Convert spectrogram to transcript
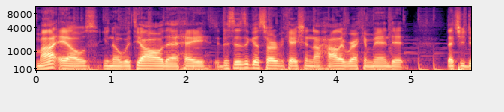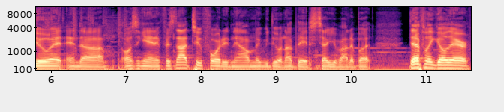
my L's, you know, with y'all that hey, this is a good certification. I highly recommend it that you do it. And uh, once again, if it's not 240 now, maybe do an update to tell you about it. But definitely go there,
